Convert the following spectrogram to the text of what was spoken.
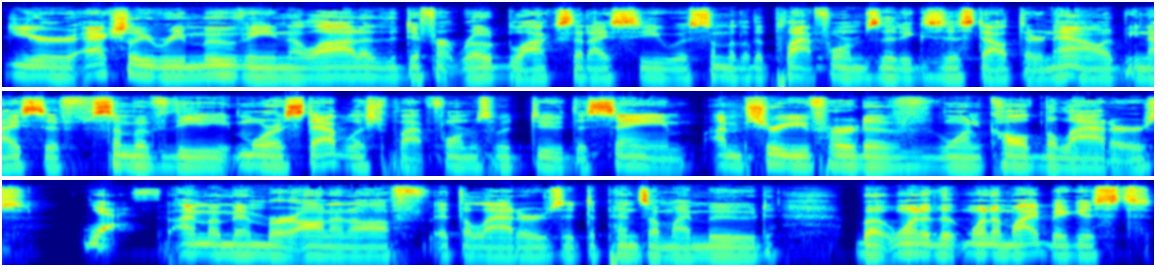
You're actually removing a lot of the different roadblocks that I see with some of the platforms that exist out there now. It'd be nice if some of the more established platforms would do the same. I'm sure you've heard of one called The Ladders. Yes. I'm a member on and off at the ladders. It depends on my mood. But one of the, one of my biggest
